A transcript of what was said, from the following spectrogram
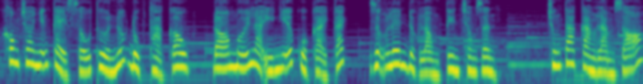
Không cho những kẻ xấu thừa nước đục thả câu, đó mới là ý nghĩa của cải cách, dựng lên được lòng tin trong dân. Chúng ta càng làm rõ,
